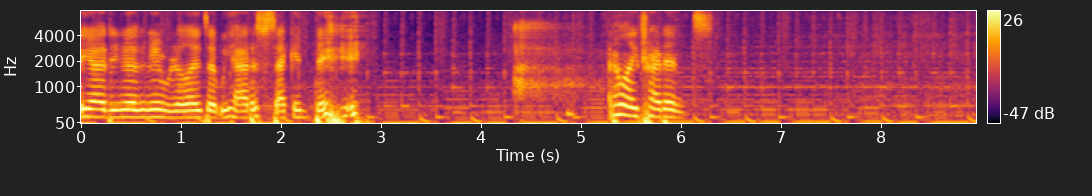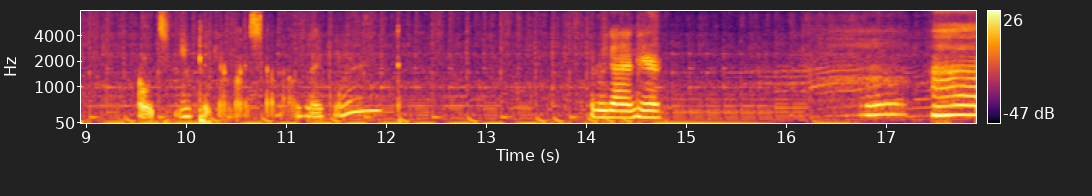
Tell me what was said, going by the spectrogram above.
Yeah, did you guys even realize that we had a second thing? I don't like tridents. Oh, it's you taking my stuff. I was like, what? What do we got in here? Ah.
